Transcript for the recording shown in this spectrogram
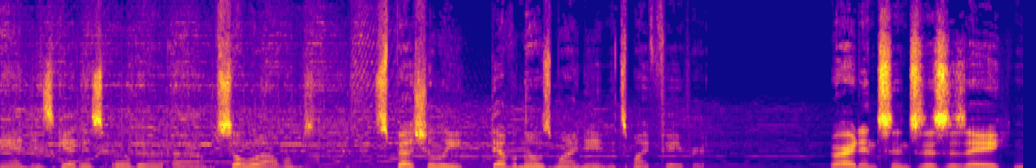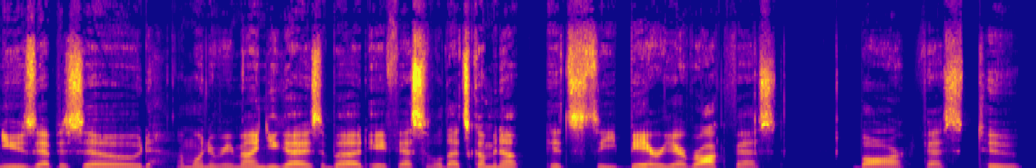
and his get his older um, solo albums, especially Devil Knows My Name. It's my favorite. Right, and since this is a news episode, I'm going to remind you guys about a festival that's coming up. It's the Bay Area Rock Fest Bar Fest 2,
